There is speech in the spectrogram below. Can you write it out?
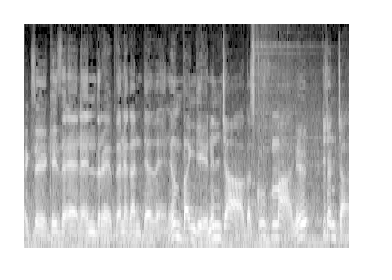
Exe, Kizen, Endre, Benegan Deven, Mbangi, Ninja, Scroofman, Ditancha.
